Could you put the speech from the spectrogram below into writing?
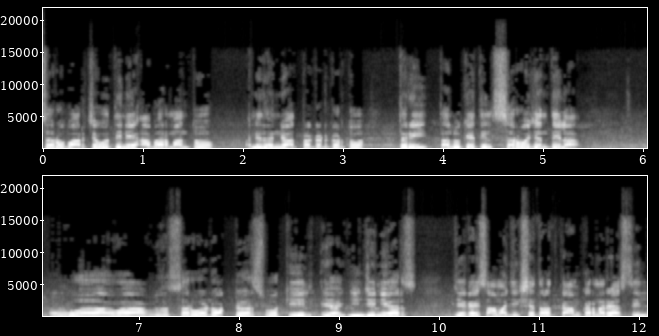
सर्व बारच्या वतीने आभार मानतो आणि धन्यवाद प्रकट करतो. तरी तालुक्यातील सर्व जनतेला व सर्व डॉक्टर्स वकील इंजिनियर्स जे काही सामाजिक क्षेत्रात काम करणारे असतील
